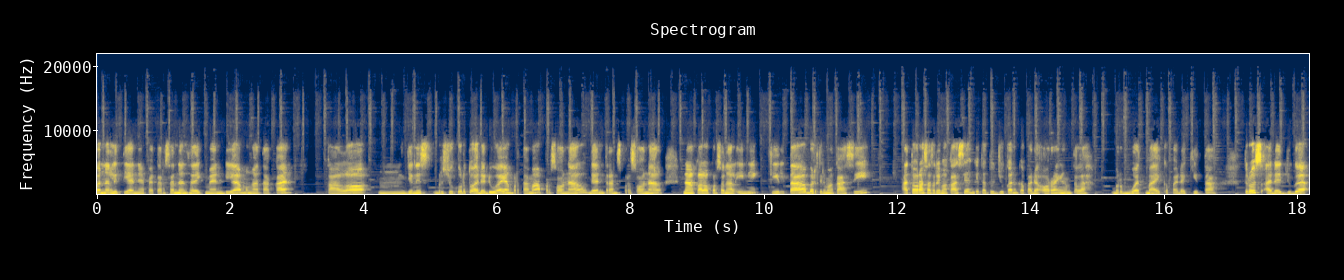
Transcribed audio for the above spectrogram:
penelitiannya Peterson dan Seligman. Dia mengatakan kalau hmm, jenis bersyukur tuh ada dua. Yang pertama personal dan transpersonal. Nah, kalau personal ini kita berterima kasih atau rasa terima kasih yang kita tujukan kepada orang yang telah berbuat baik kepada kita. Terus ada juga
